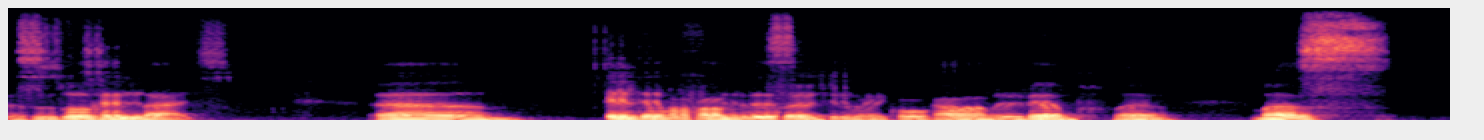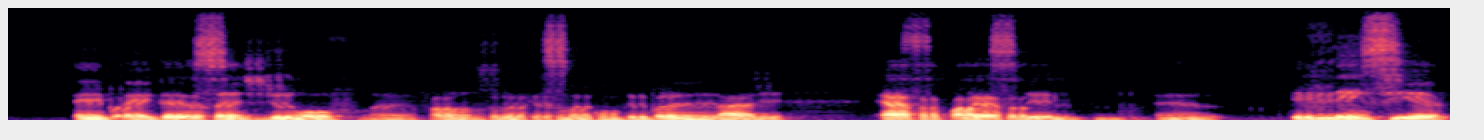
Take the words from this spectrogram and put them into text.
essas duas realidades. Uh, ele tem uma fala interessante, ele vai colocar lá no evento, né, mas é, é interessante, de novo, né, falando sobre a questão da contemporaneidade, essa palestra dele é, evidencia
